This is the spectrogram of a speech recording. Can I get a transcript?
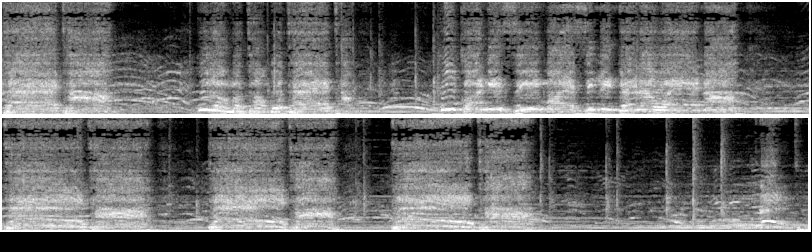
Thetha kula mathambo thetha kukhona izimo esilindele wena. Thetha thetha thetha thetha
